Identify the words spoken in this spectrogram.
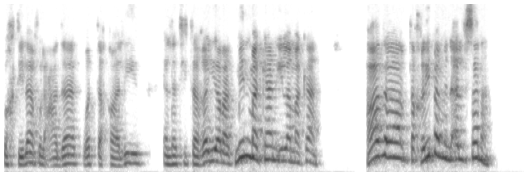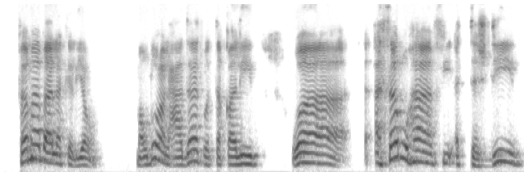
واختلاف العادات والتقاليد التي تغيرت من مكان إلى مكان. هذا تقريبا من ألف سنة. فما بالك اليوم؟ موضوع العادات والتقاليد وأثرها في التجديد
